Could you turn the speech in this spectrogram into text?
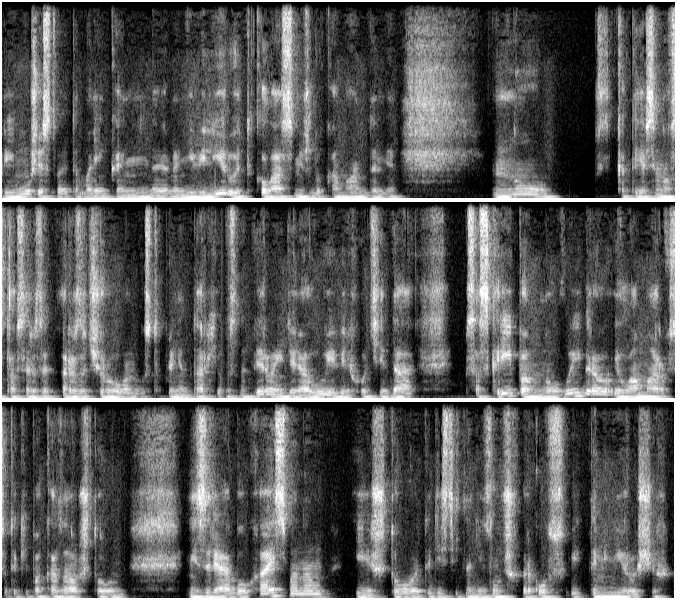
преимущество, это маленько, наверное, нивелирует класс между командами. Но как-то я все равно остался разочарован выступлением Тархиус на первой неделе, а Луивиль хоть и, да, со скрипом, но выиграл, и Ламар все-таки показал, что он не зря был Хайсманом, и что это действительно один из лучших игроков, доминирующих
